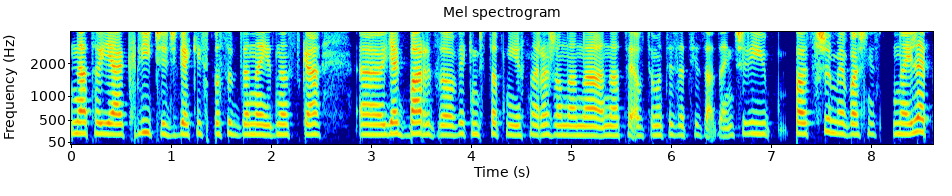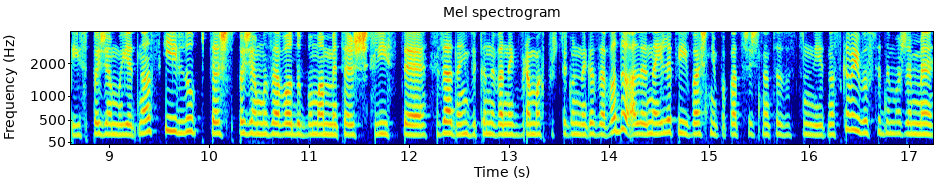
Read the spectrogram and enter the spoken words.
na to, jak liczyć, w jaki sposób dana jednostka, e, jak bardzo, w jakim stopniu jest narażona na, na tę automatyzację zadań. Czyli patrzymy właśnie najlepiej z poziomu jednostki lub też z poziomu zawodu, bo mamy też listę zadań wykonywanych w ramach poszczególnego zawodu, ale najlepiej właśnie popatrzeć na to ze strony jednostkowej, bo wtedy możemy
